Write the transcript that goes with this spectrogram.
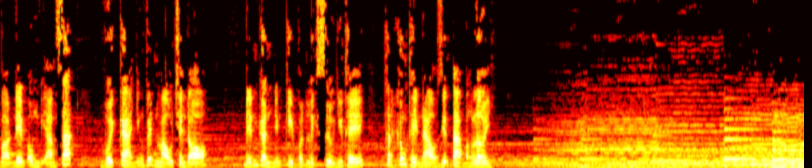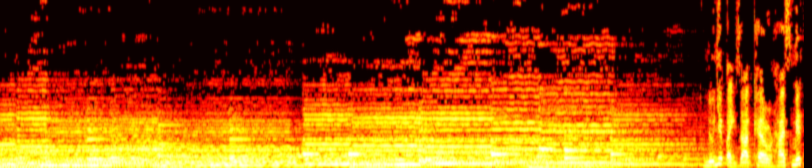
vào đêm ông bị ám sát, với cả những vết máu trên đó. Đến gần những kỷ vật lịch sử như thế, thật không thể nào diễn tả bằng lời. Nữ nhiếp ảnh gia Carol Highsmith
